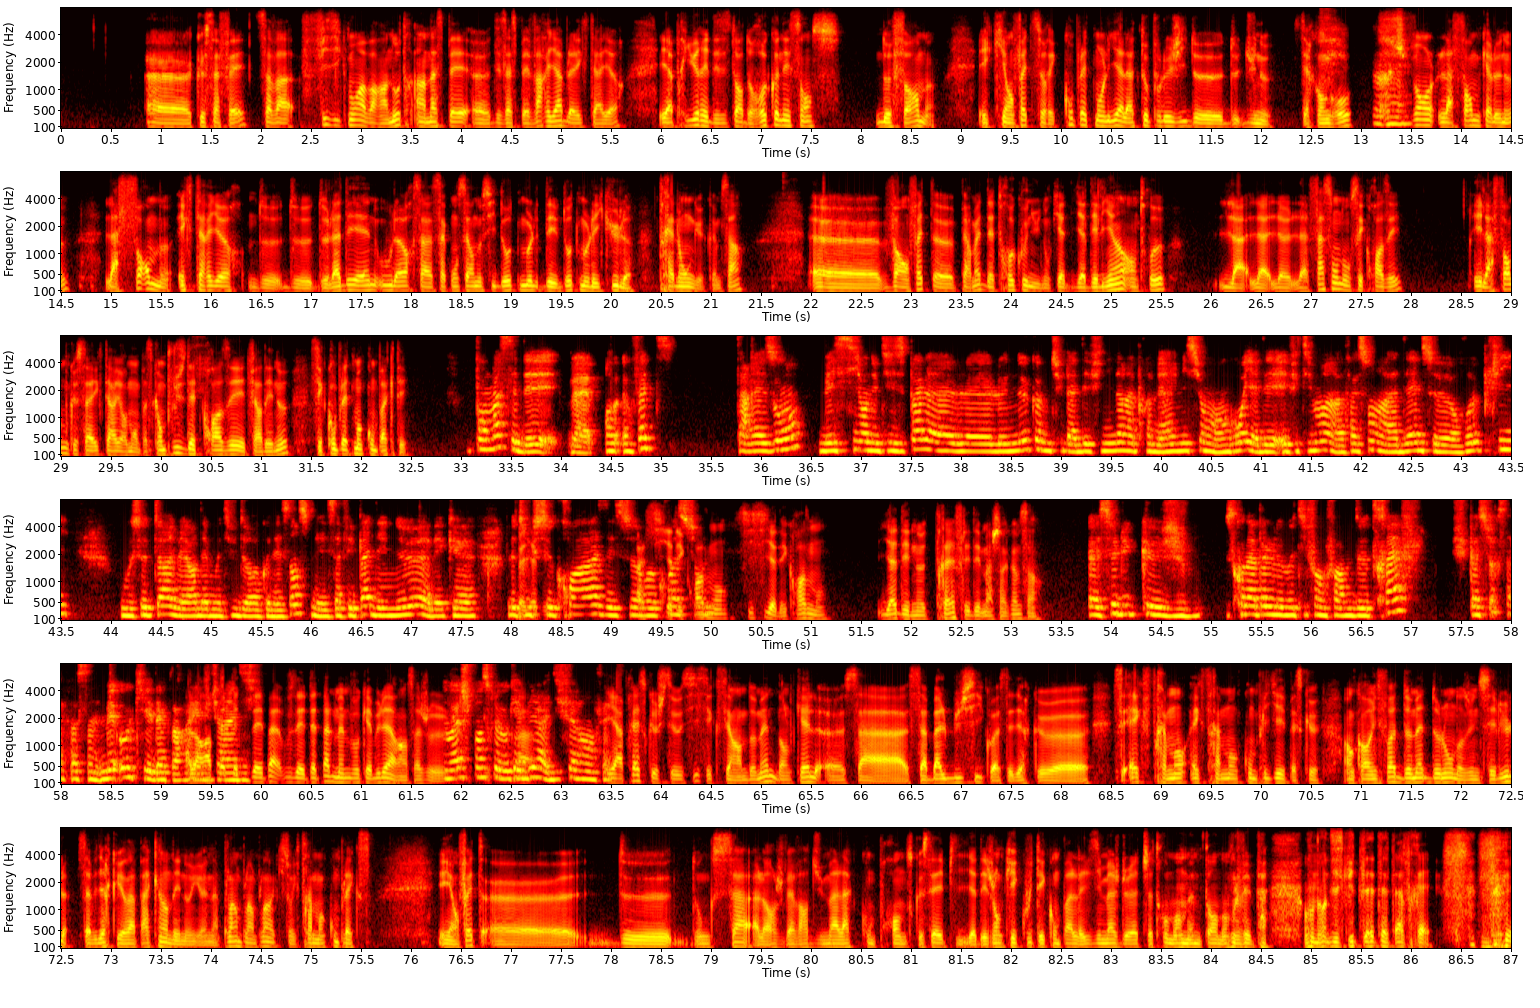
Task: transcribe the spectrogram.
euh, que ça fait, ça va physiquement avoir un autre, un aspect, euh, des aspects variables à l'extérieur, et a priori des histoires de reconnaissance de forme, et qui en fait seraient complètement liées à la topologie de, du nœud. C'est-à-dire qu'en gros, suivant la forme qu'a le nœud, la forme extérieure de, de, l'ADN, ou alors ça, ça concerne aussi d'autres molécules très longues comme ça, euh, va en fait euh, permettre d'être reconnu. Donc il y, a des liens entre la, la, la, façon dont c'est croisé et la forme que ça a extérieurement. Parce qu'en plus d'être croisé et de faire des nœuds, c'est complètement compacté. Pour moi, c'est des. Bah, en fait, T'as raison, mais si on n'utilise pas le, nœud comme tu l'as défini dans la première émission, en gros, il y a des, effectivement la façon dont l'ADN se replie ou se tord, il va y avoir des motifs de reconnaissance, mais ça fait pas des nœuds avec euh, le bah, truc se croise et se ah, recroise. Si, il y a des croisements. Si, si, il y a des croisements. Il y a des nœuds de trèfle et des machins comme ça. Euh, celui que je. Ce qu'on appelle le motif en forme de trèfle, je suis pas sûr que ça fasse un. Mais ok, d'accord. Alors après, vous avez, avez peut-être pas le même vocabulaire, hein, ça je. Ouais, je pense que le vocabulaire est différent en fait. Et après, ce que je sais aussi, c'est que c'est un domaine dans lequel euh, ça, ça balbutie, quoi. C'est-à-dire que euh, c'est extrêmement, extrêmement compliqué parce que encore une fois, 2 mètres de long dans une cellule, ça veut dire qu'il y en a pas qu'un des nœuds, il y en a plein, plein, plein qui sont extrêmement complexes. Et en fait, euh, donc ça, alors je vais avoir du mal à comprendre ce que c'est. Et puis il y a des gens qui écoutent et qui parlent les images de la chatroom en même temps, donc je vais pas, on en discute peut-être après.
